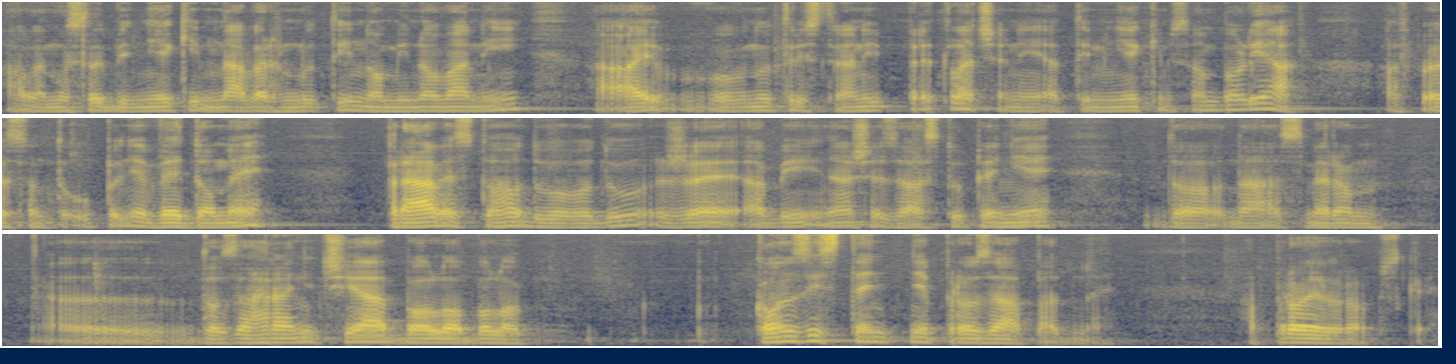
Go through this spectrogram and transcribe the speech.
ale musel byť niekým navrhnutý, nominovaný a aj vo vnútri strany pretlačený. A tým niekým som bol ja. A spravil som to úplne vedome, práve z toho dôvodu, že aby naše zastúpenie do, na smerom e, do zahraničia bolo, bolo konzistentne prozápadné a proeurópske.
